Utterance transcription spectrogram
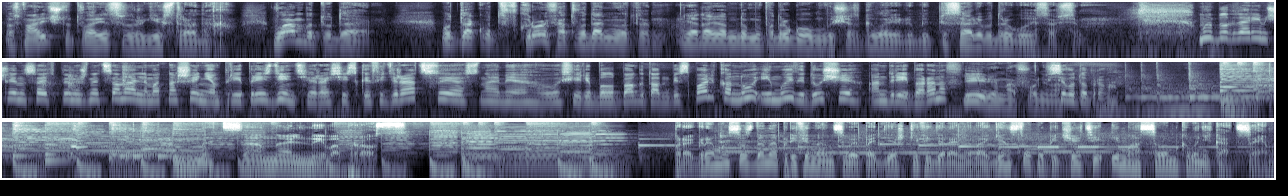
посмотрите, что творится в других странах. Вам бы туда вот так вот в кровь от водомета. Я, наверное, думаю, по-другому бы сейчас говорили бы, писали бы другое совсем. Мы благодарим члена Совета по межнациональным отношениям при президенте Российской Федерации. С нами в эфире был Богдан Беспалько. Ну и мы, ведущие Андрей Баранов. И Ирина Афонина. Всего доброго. Национальный вопрос. Программа создана при финансовой поддержке Федерального агентства по печати и массовым коммуникациям.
